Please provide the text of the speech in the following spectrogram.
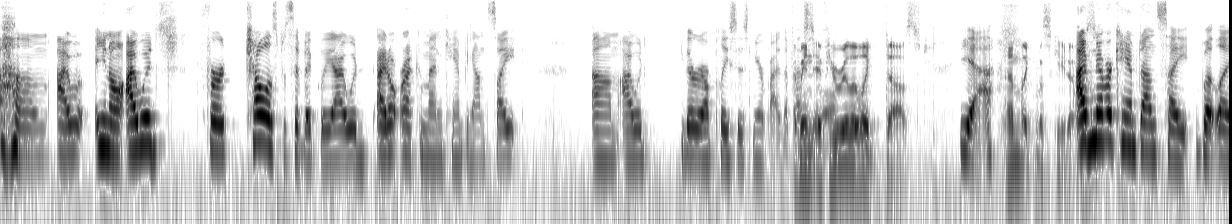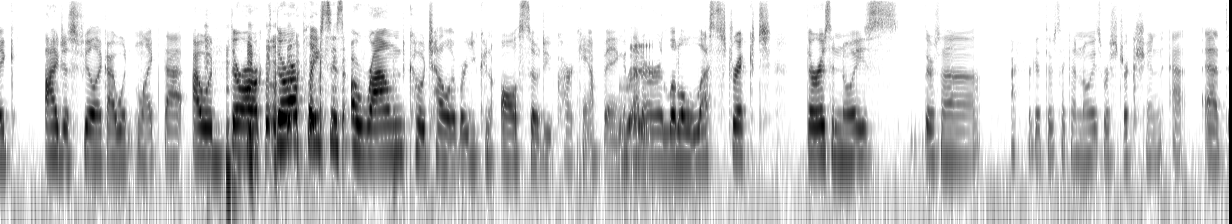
Um, I w- you know, I would, for Cella specifically, I would, I don't recommend camping on site. Um, I would, there are places nearby the festival. I mean, if you really like dust yeah. and like mosquitoes. I've never camped on site, but like I just feel like I wouldn't like that. I would there are there are places around Coachella where you can also do car camping Right. that are a little less strict. There is a noise there's a I forget there's like a noise restriction at, at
